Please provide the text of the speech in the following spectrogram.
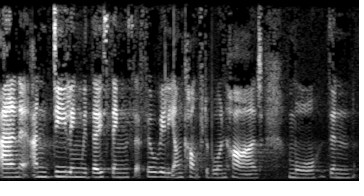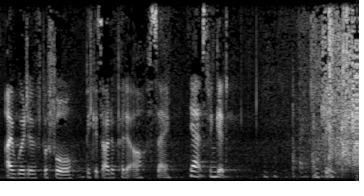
and, and dealing with those things that feel really uncomfortable and hard more than I would have before because I'd have put it off. So yeah, it's been good. Thank you.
